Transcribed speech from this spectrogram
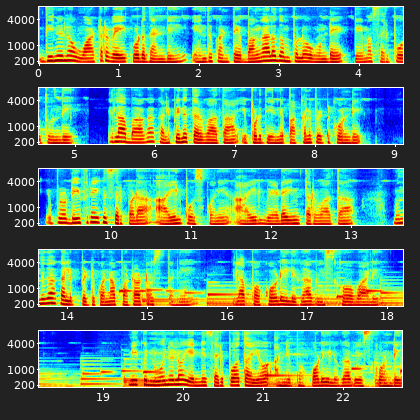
దీనిలో వాటర్ వేయకూడదండి. ఎందుకంటే బంగాళదుంపలో ఉండే తేమ సరిపోతుంది. ఇలా బాగా కలిపిన తర్వాత ఇప్పుడు దీన్ని పక్కన పెట్టుకోండి. ఇప్పుడు డీప్ ఫ్రైకి సరిపడా ఆయిల్ పోసుకొని ఆయిల్ వేడైన తర్వాత ముందుగా కలిపి పెట్టుకున్న పొటాటోస్తోని ఇలా పకోడీలుగా వేసుకోవాలి. మీకు నూనెలో ఎన్ని సరిపోతాయో అన్ని పకోడీలుగా వేసుకోండి.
